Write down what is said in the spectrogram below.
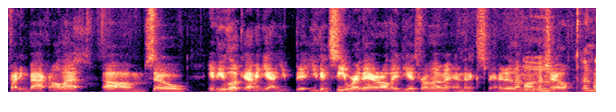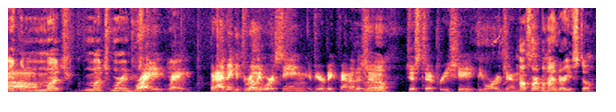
fighting back and all that. Um, so if you look, I mean, yeah, you you can see where they are, all the ideas from them and then expanded them on the show and made Um, them much much more interesting. right, Yeah. right. But I think it's really worth seeing if you're a big fan of the show, just to appreciate the origins. How far behind are you still?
